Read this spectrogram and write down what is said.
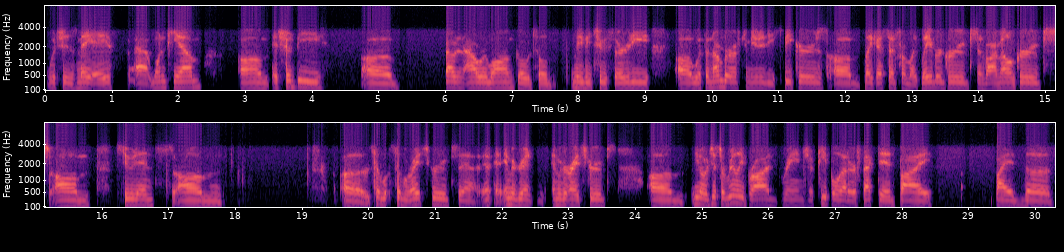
which is May 8th at 1 p.m. Um, it should be uh, about an hour long, go till maybe 2:30, uh, with a number of community speakers. Um, like I said, from like labor groups, environmental groups, um, students, um, uh, civil civil rights groups, uh, immigrant immigrant rights groups um, you know, just a really broad range of people that are affected by by the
